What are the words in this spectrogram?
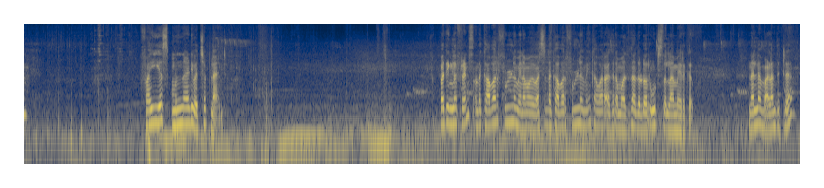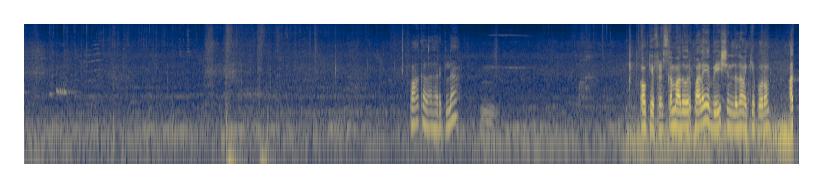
ஃபைவ் இயர்ஸ் முன்னாடி வச்ச பிளான்ட் பார்த்தீங்களா ஃப்ரெண்ட்ஸ் அந்த கவர் ஃபுல்லுமே நம்ம வச்சிருந்த கவர் ஃபுல்லுமே கவர் ஆகிற மாதிரி தான் அதோட ரூட்ஸ் எல்லாமே இருக்குது நல்லா வளர்ந்துட்டு. பார்க்க அழகாக இருக்குல்ல? ஓகே ஃப்ரெண்ட்ஸ் நம்ம அதை ஒரு பழைய பேஷனில் தான் வைக்க போகிறோம் அத்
